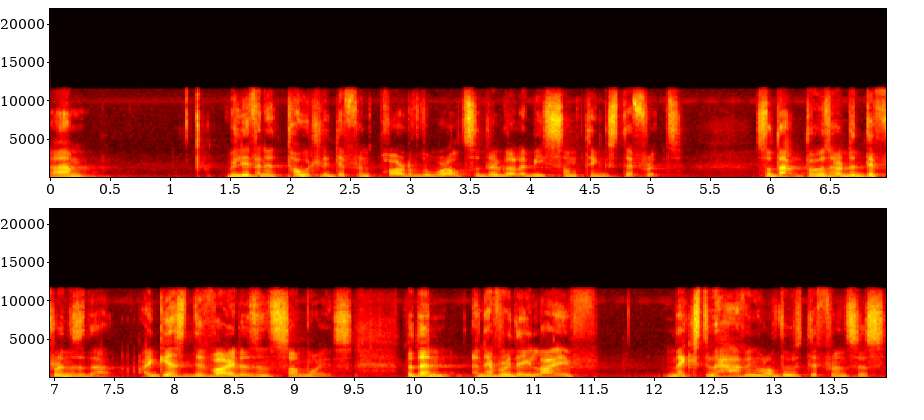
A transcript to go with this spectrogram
Um, we live in a totally different part of the world, so there are going to be some things different. So that, those are the differences that I guess divide us in some ways. But then in everyday life, next to having all of those differences,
